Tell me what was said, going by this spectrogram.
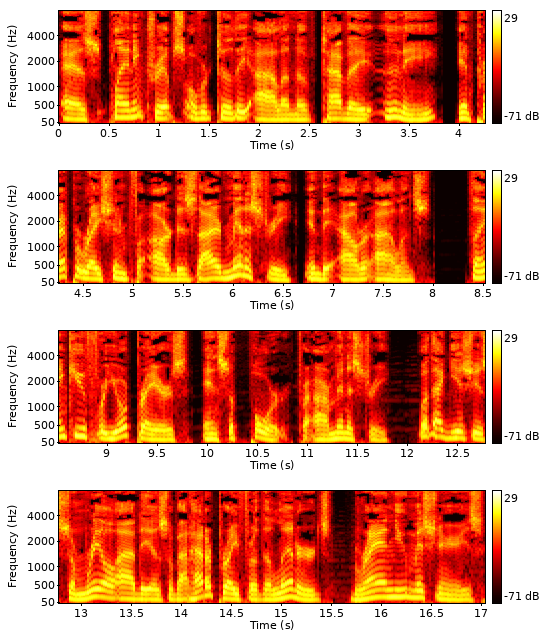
as planning trips over to the island of Taveuni in preparation for our desired ministry in the outer islands. Thank you for your prayers and support for our ministry. Well, that gives you some real ideas about how to pray for the Leonards, brand new missionaries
